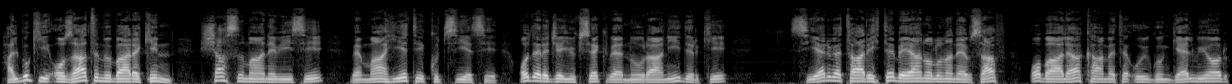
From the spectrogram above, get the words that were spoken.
Halbuki o zat-ı mübarekin şahs-ı manevisi ve mahiyeti kutsiyesi o derece yüksek ve nuranidir ki, siyer ve tarihte beyan olunan evsaf, o bala kamete uygun gelmiyor,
